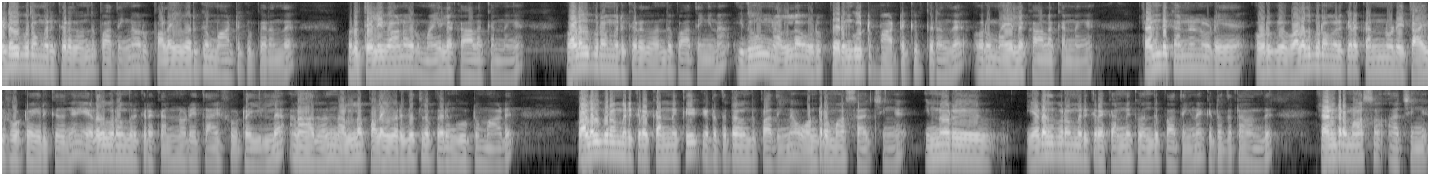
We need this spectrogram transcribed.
இடதுபுறம் இருக்கிறது வந்து பார்த்திங்கன்னா ஒரு பழைய வர்க்க மாட்டுக்கு பிறந்த ஒரு தெளிவான ஒரு மயில காலக்கண்ணுங்க. வலதுபுறம் இருக்கிறது வந்து பார்த்திங்கன்னா இதுவும் நல்ல ஒரு பெருங்கூட்டு மாட்டுக்கு பிறந்த ஒரு மயில காலக்கண்ணுங்க. ரெண்டு கண்ணனுடைய ஒரு வலதுபுறம் இருக்கிற கண்ணுடைய தாய் ஃபோட்டோ இருக்குதுங்க. இடதுபுறம் இருக்கிற கண்ணுடைய தாய் ஃபோட்டோ இல்லை. ஆனால் அது வந்து நல்ல பழைய வர்க்கத்தில் பெருங்கூட்டு மாடு. வலதுபுறம் இருக்கிற கண்ணுக்கு கிட்டத்தட்ட வந்து பார்த்திங்கன்னா ஒன்றரை மாதம் ஆச்சுங்க. இன்னொரு இடதுபுறம் இருக்கிற கண்ணுக்கு வந்து பார்த்திங்கன்னா கிட்டத்தட்ட வந்து ரெண்டரை மாதம் ஆச்சுங்க.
